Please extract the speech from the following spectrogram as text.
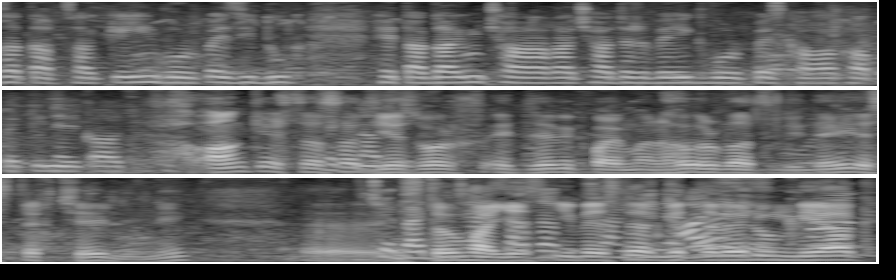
ազատ արձակեին, որ เป զի դուք հետագայում չառաջադրվեիք որպես քաղաքապետի ներկայացուցիչ։ Անկեղծ ասած, ես որ այդ ձևի պայմանավորված լինեի, այստեղ չէի լինի։ Չէ, բայց է ես իմ այստեղ գտնվելու միակ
